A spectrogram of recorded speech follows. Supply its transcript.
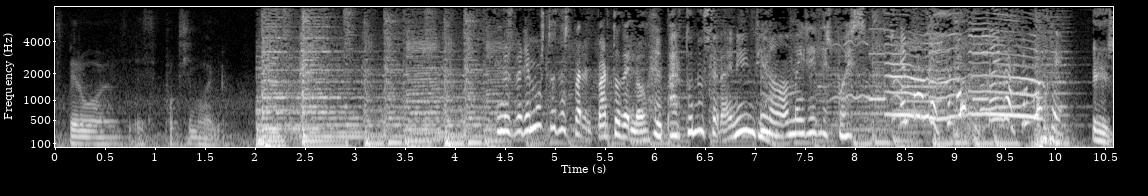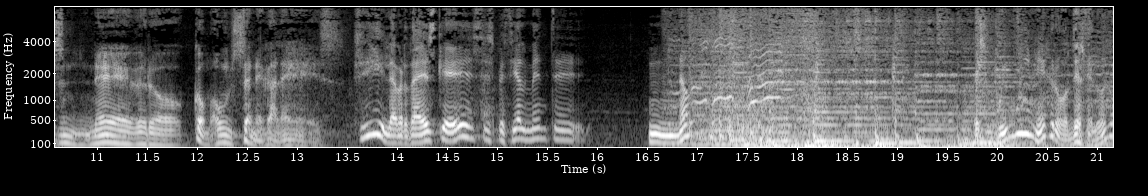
espero el próximo año. Nos veremos todas para el parto de Love. El parto no será en India. No, me iré después. Es negro, como un senegalés. Sí, la verdad es que es especialmente... No. Es muy, muy negro, desde luego.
